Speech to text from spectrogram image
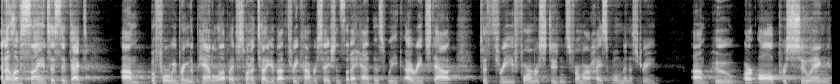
And I love scientists. In fact, um, before we bring the panel up, I just want to tell you about three conversations that I had this week. I reached out to three former students from our high school ministry um, who are all pursuing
